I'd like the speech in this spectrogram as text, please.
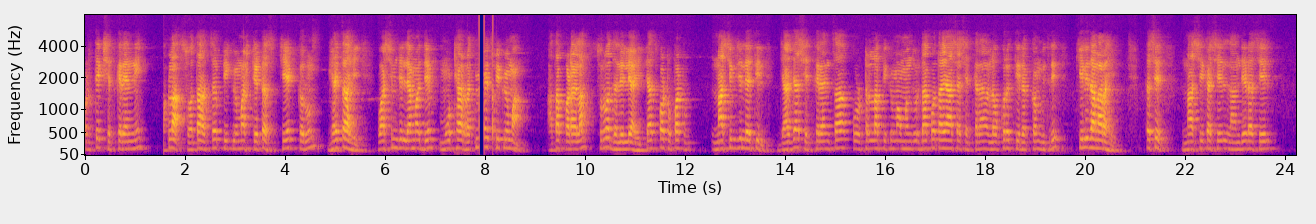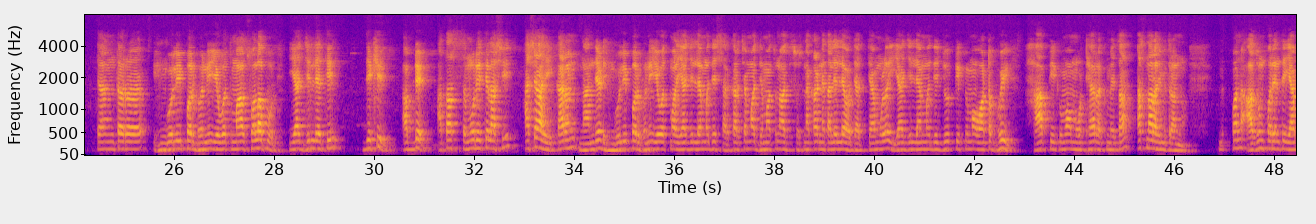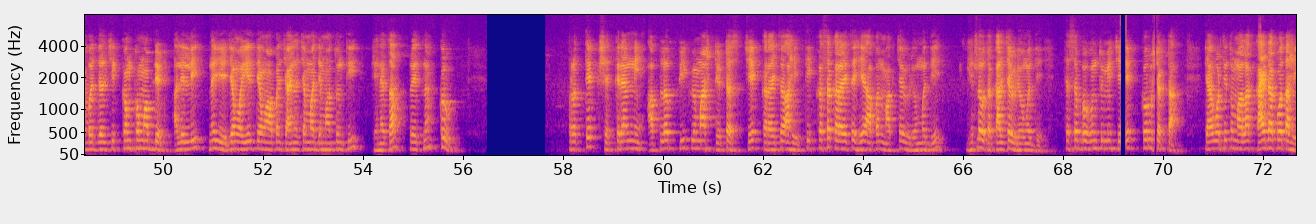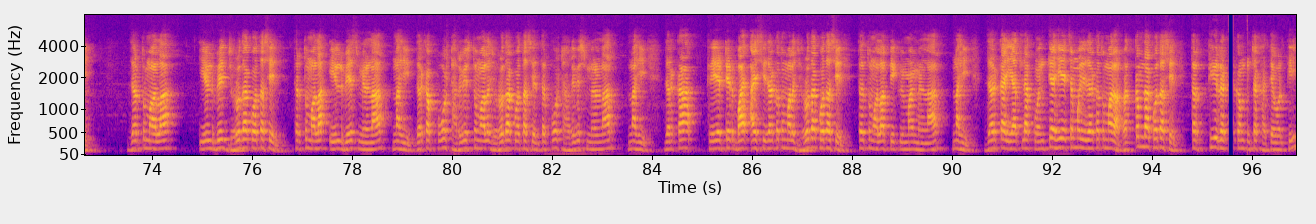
प्रत्येक शेतकऱ्यांनी आपला स्वतःचं पीक विमा स्टेटस चेक करून घ्यायचा आहे. वाशिम जिल्ह्यामध्ये मोठ्या रकमेचा पीक विमा आता पडायला सुरुवात झालेली आहे. त्याच पाठोपाठ नाशिक जिल्ह्यातील ज्या ज्या शेतकऱ्यांचा पोर्टलला पीक विमा मंजूर दाखवत आहे अशा शेतकऱ्यांना लवकरच ती रक्कम वितरित केली जाणार आहे. तसेच नाशिक असेल नांदेड असेल त्यानंतर हिंगोली परभणी यवतमाळ सोलापूर या जिल्ह्यातील देखील अपडेट आता समोर येतील अशी आशा आहे. कारण नांदेड हिंगोली परभणी यवतमाळ या जिल्ह्यामध्ये सरकारच्या माध्यमातून अधिसूचना काढण्यात आलेल्या होत्या. त्यामुळं या जिल्ह्यामध्ये जो पीक विमा वाटप होईल हा पीक विमा मोठ्या रकमेचा असणार आहे मित्रांनो. पण अजूनपर्यंत याबद्दलची कन्फर्म अपडेट आलेली नाही आहे जेव्हा येईल तेव्हा आपण चॅनलच्या माध्यमातून ती घेण्याचा प्रयत्न करू. प्रत्येक शेतकऱ्यांनी आपलं पीक विमा स्टेटस चेक करायचं आहे. ते कसं करायचं हे आपण मागच्या व्हिडिओमध्ये घेतलं होतं कालच्या व्हिडिओमध्ये. तसं बघून तुम्ही चेक करू शकता. त्यावरती तुम्हाला काय दाखवत आहे? जर तुम्हाला इल्ड बेस झिरो दाखवत असेल तर तुम्हाला इल्ड बेस मिळणार नाही. जर का पोस्ट हार्वेस्ट तुम्हाला झिरो दाखवत असेल तर पोस्ट हार्वेस्ट मिळणार नाही. जर का क्रिएटेड बाय आय सी जर का तुम्हाला झिरो दाखवत असेल तर तुम्हाला पीक विमा मिळणार नाही. जर का यातल्या कोणत्याही याच्यामध्ये जर का तुम्हाला रक्कम दाखवत असेल तर ती रक्कम तुमच्या खात्यावरती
